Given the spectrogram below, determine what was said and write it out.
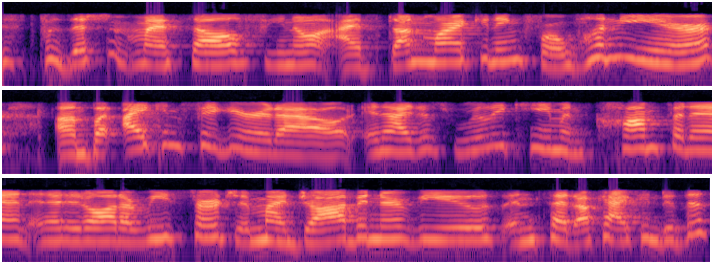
just positioned myself. You know, I've done marketing for one year, um, but I can figure it out. And I just really came in confident and I did a lot of research in my job interviews and said, okay, I can do this,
